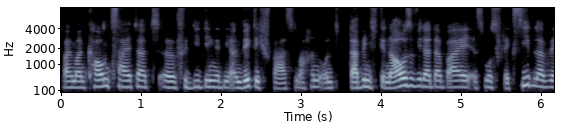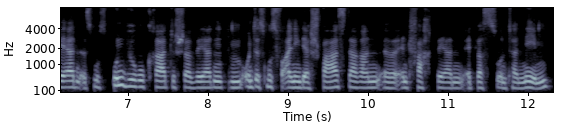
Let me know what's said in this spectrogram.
weil man kaum Zeit hat äh, für die Dinge, die einem wirklich Spaß machen. Und da bin ich genauso wieder dabei. Es muss flexibler werden, es muss unbürokratischer werden und es muss vor allen Dingen der Spaß daran äh, entfacht werden, etwas zu unternehmen.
